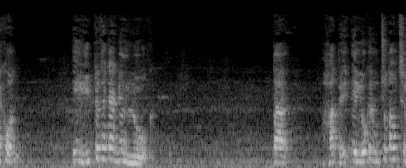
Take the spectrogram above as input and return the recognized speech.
এখন এই লিফটে থাকা একজন লোক তার হাতে, এই লোকের উচ্চতা হচ্ছে,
